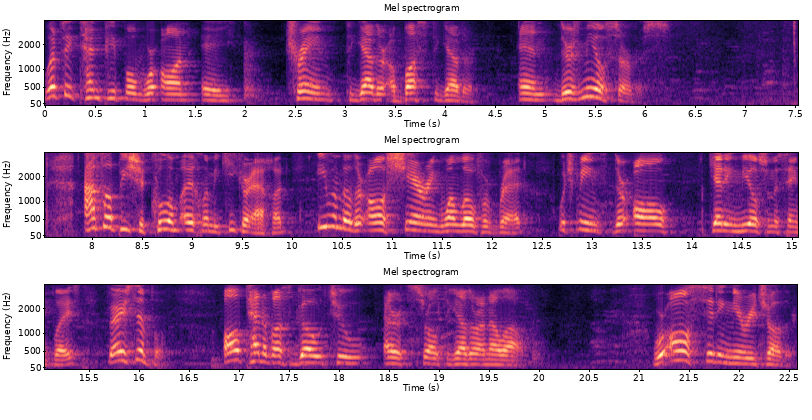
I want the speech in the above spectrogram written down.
let's say 10 people were on a train together, a bus together, and there's meal service. Even though they're all sharing one loaf of bread, which means they're all getting meals from the same place, very simple. All 10 of us go to Eretz Yisrael together on El Al. We're all sitting near each other.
